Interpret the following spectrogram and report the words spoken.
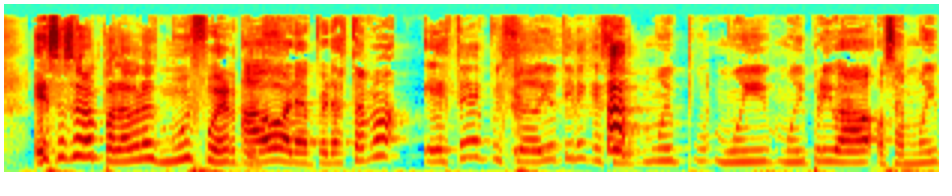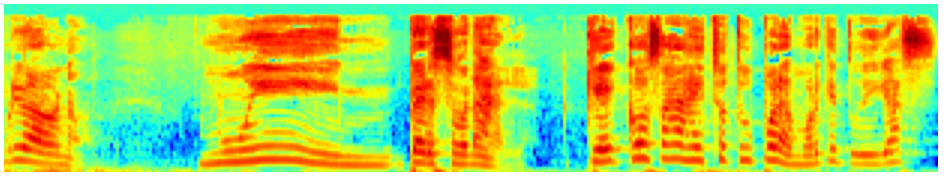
Esas eran palabras muy fuertes. Ahora, pero estamos, este episodio tiene que ser muy, muy, muy privado, o sea, muy privado no, muy mm, personal. ¿Qué cosas has hecho tú por amor que tú digas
